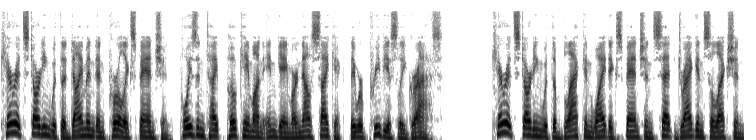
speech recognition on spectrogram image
Carrot starting with the Diamond and Pearl expansion, Poison-type Pokémon in-game are now Psychic, they were previously Grass. Carrot starting with the Black and White expansion set Dragon Selection,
